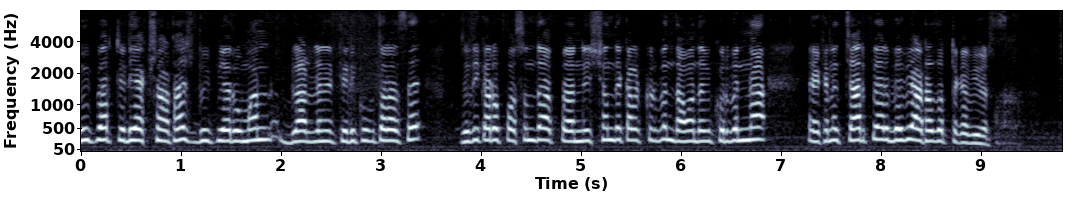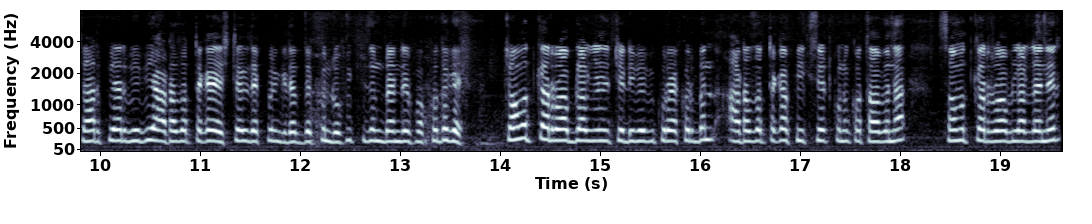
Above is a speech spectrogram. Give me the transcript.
দুই পেয়ার টেডি একশো আঠাশ, দুই পেয়ার ওমান ব্লাড লাইনের টেডি কবুতর আছে। যদি কারও পছন্দ আপনারা নিঃসন্দেহে কালেক্ট করবেন, দামাদামি করবেন না। এখানে চার পেয়ার বেবি আট হাজার টাকা বিয়ার্স চার পেয়ার বেবি আট হাজার টাকা স্টাইল দেখবেন গিটাপ দেখবেন, রফিক পিজন ব্র্যান্ডের পক্ষ থেকে। চমৎকার র ব্লাড টেডি বেবি ক্রয় করবেন। আট হাজার টাকা ফিক্সড কোনো কথা হবে না। চমৎকার র ব্লাড লাইনের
